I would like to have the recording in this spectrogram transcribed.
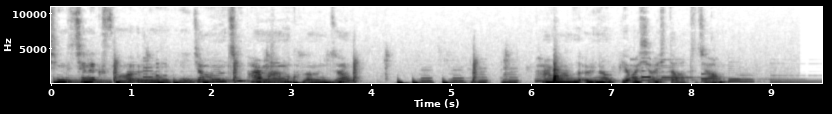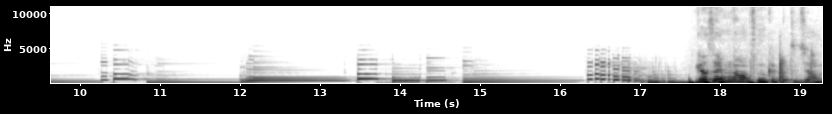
Şimdi çene kısmıma ürün uygulayacağım. Onun için parmağımı kullanacağım. Parmağımla ürün alıp yavaş yavaş dağıtacağım. Gözlerimin altını kapatacağım.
